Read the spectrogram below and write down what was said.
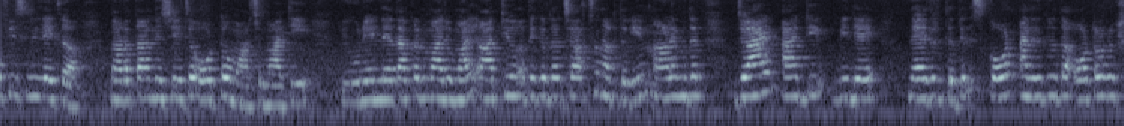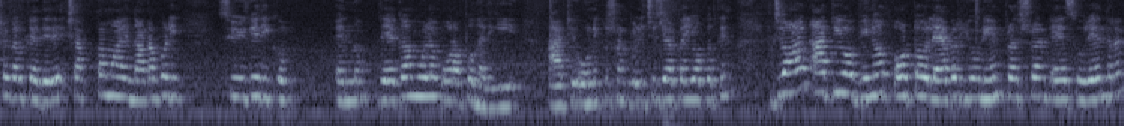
ഓഫീസിലേക്ക് നടത്താൻ നിശ്ചയിച്ച ഓട്ടോ മാർച്ച് മാറ്റി. യൂണിയൻ നേതാക്കന്മാരുമായി ആർ ടി ഒ അധികൃതർ ചർച്ച നടത്തുകയും നാളെ മുതൽ ജോയിന്റ് ആന്റിവിന്റെ നേതൃത്വത്തിൽ സ്കോഡ് അനധികൃത ഓട്ടോറിക്ഷകൾക്കെതിരെ ശക്തമായ നടപടി സ്വീകരിക്കും എന്നും രേഖാമൂലം ഉറപ്പു നൽകി. ആർ ടി ഉണ്ണികൃഷ്ണൻ വിളിച്ചു ചേർത്ത യോഗത്തിൽ joint R Vinod auto labour union president A Surendran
